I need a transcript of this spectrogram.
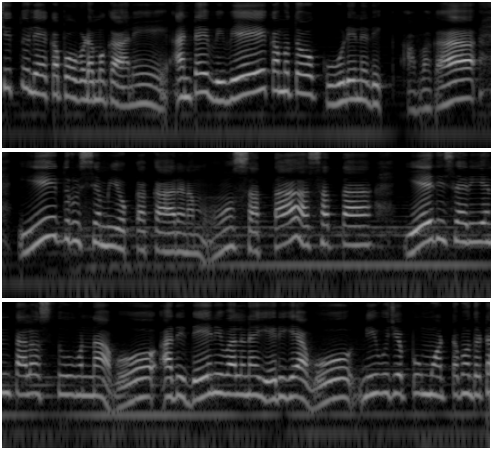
చిత్తు లేకపోవడము కానీ అంటే వివేకముతో కూడినది అవగా ఈ దృశ్యం యొక్క కారణము సత్తా అసత్తా. ఏది సరి అని తలస్తూ ఉన్నావో అది దేని వలన ఎరిగావో నీవు చెప్పు మొట్టమొదట.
